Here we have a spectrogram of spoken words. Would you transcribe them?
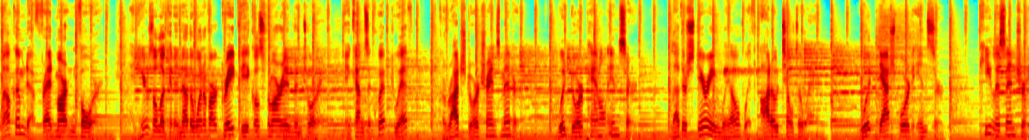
Welcome to Fred Martin Ford. And here's a look at another one of our great vehicles from our inventory. And comes equipped with garage door transmitter, wood door panel insert, leather steering wheel with auto tilt-away, wood dashboard insert, keyless entry,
